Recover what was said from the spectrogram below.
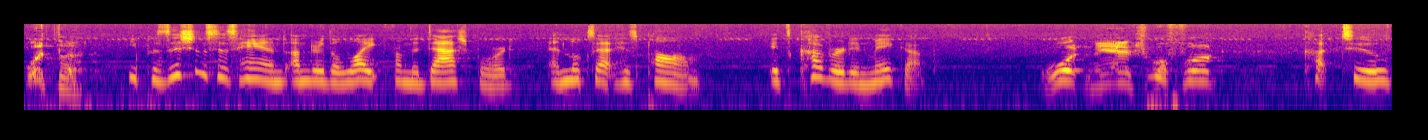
What the? He positions his hand under the light from the dashboard and looks at his palm. It's covered in makeup. What in the actual fuck? Cut to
